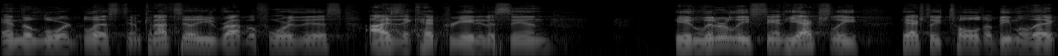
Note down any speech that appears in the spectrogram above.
And the Lord blessed him. Can I tell you, right before this, Isaac had created a sin? He literally sinned. He actually he actually told Abimelech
